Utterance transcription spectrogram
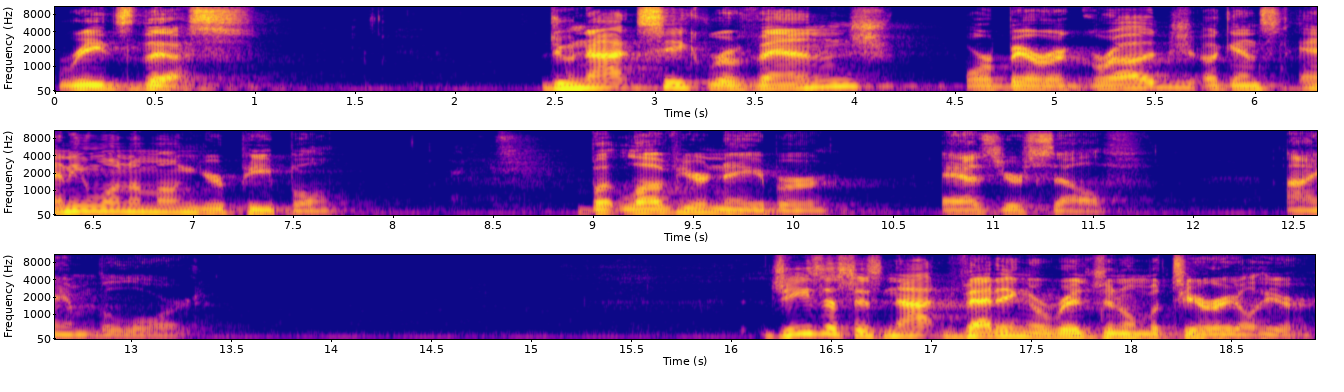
reads this: Do not seek revenge or bear a grudge against anyone among your people but love your neighbor as yourself. I am the Lord. Jesus is not vetting original material here.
